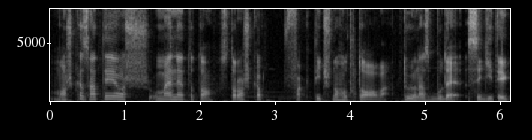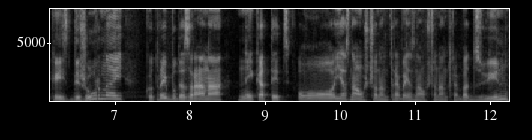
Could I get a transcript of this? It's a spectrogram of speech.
Можеш казати, ось у мене то-то, сторожка фактично готова. Тут у нас буде сидіти якийсь дежурний, котрий буде зрана никати. О, я знав, що нам треба, я знав, що нам треба дзвін.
